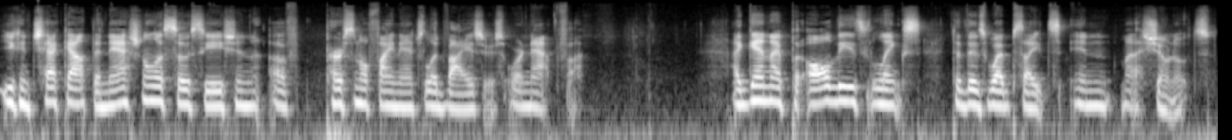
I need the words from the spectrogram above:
you can check out the National Association of Personal Financial Advisors, or NAPFA. Again, I put all these links to those websites in my show notes.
